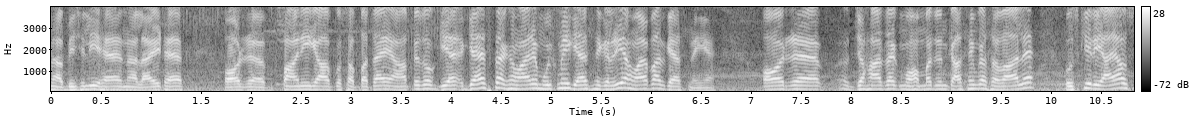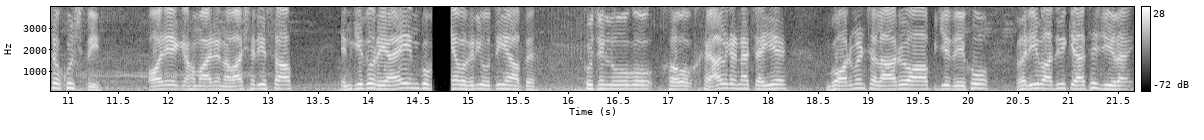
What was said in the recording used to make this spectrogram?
ना बिजली है, ना लाइट है, और पानी का आपको सब पता है, यहाँ पे तो गैस तक हमारे मुल्क में ही गैस निकल रही है, हमारे पास गैस नहीं है। और जहाँ तक मोहम्मद बिन कासिम का सवाल है उसकी रियाया उससे खुश थी। और एक हमारे नवाज़ शरीफ साहब इनकी तो रियाया इनको बकरी होती है यहाँ पे। कुछ इन लोगों को ख्याल करना चाहिए गवर्नमेंट चला रहे हो आप ये देखो गरीब आदमी कैसे जी रहा है।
